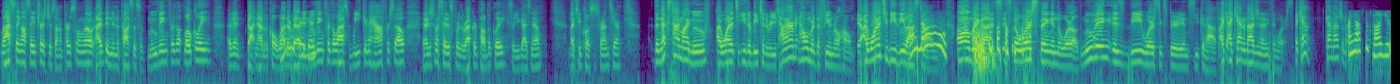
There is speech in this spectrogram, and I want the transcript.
Last thing I'll say, Trish, just on a personal note, I've been in the process of moving for the locally. I haven't gotten out of the cold weather, Oh, but I've been good. moving for the last week and a half or so. And I just want to say this for the record publicly, so you guys know, my two closest friends here. The next time I move, I want it to either be to the retirement home or the funeral home. I want it to be the last oh, time. oh, Oh my God, it's it's the worst thing in the world. Moving is the worst experience you can have. I, I can't imagine anything worse. I can't. Can't imagine it. I have to tell you,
